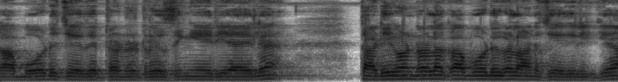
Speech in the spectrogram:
കബോർഡ് ചെയ്തിട്ടുണ്ട് ഡ്രസ്സിങ് ഏരിയയിൽ തടി കൊണ്ടുള്ള കബോർഡുകളാണ് ചെയ്തിരിക്കുക.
